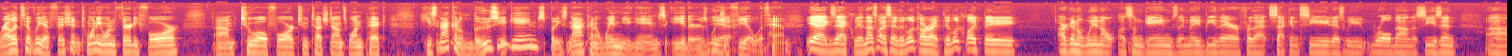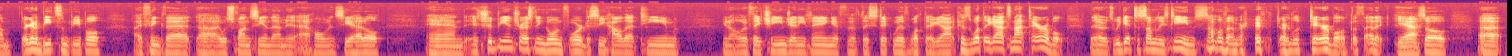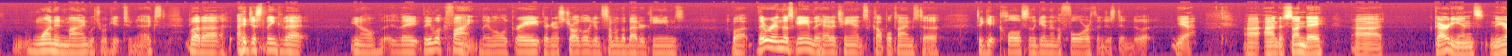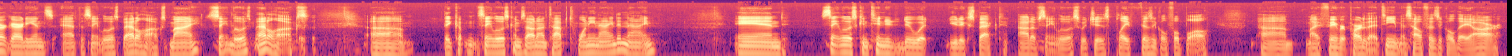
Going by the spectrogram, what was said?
relatively efficient. 21 34, um, 204, two touchdowns, one pick. He's not going to lose you games, but he's not going to win you games either. Is what you feel with him. Yeah, exactly. And that's why I say they look all right. They look like they are going to win a, uh, some games. They may be there for that second seed as we roll down the season. Um, they're going to beat some people. I think that uh, it was fun seeing them at home in Seattle, and it should be interesting going forward to see how that team, you know, if they change anything, if, if they stick with what they got, because what they got's not terrible. As we get to some of these teams, some of them are, are look terrible and pathetic. Yeah. So, uh, one in mind, which we'll get to next. But uh, I just think that, you know, they they look fine. They don't look great. They're going to struggle against some of the better teams. But they were in this game. They had a chance a couple times to to get close and again in the fourth and just didn't do it. Yeah. Uh, on to Sunday. Uh, Guardians, New York Guardians at the St. Louis Battlehawks. My St. Louis Battlehawks. um, they come, St. Louis comes out on top, twenty nine to nine, and St. Louis continued to do what you'd expect out of St. Louis, which is play physical football. Um, my favorite part of that team is how physical they are.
